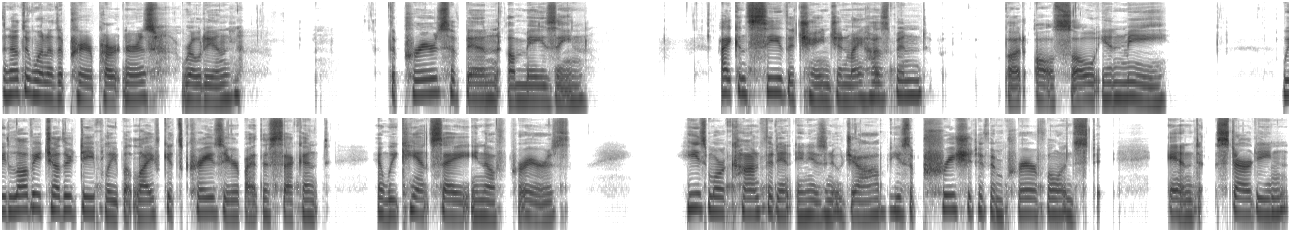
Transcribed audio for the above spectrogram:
Another one of the prayer partners wrote in The prayers have been amazing. I can see the change in my husband, but also in me. We love each other deeply, but life gets crazier by the second, and we can't say enough prayers. He's more confident in his new job. He's appreciative and prayerful and, st- and starting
